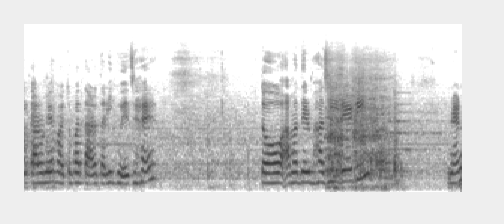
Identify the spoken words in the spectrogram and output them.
এই কারণে হয়তো বা তাড়াতাড়ি হয়ে যায়। তো আমাদের ভাজি রেডি। নেন।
